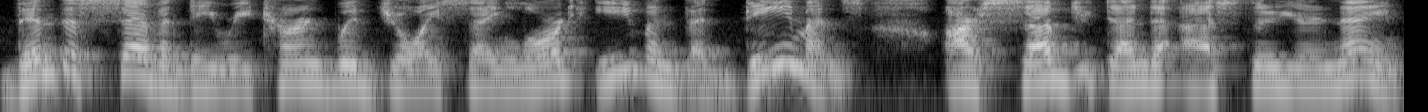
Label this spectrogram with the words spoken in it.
Then the 70 returned with joy, saying, Lord, even the demons are subject unto us through your name.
